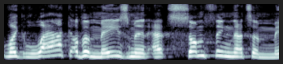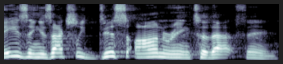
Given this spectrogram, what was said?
like lack of amazement at something that's amazing is actually dishonoring to that thing.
